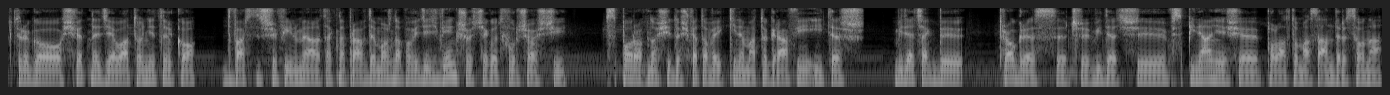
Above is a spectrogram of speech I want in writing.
którego świetne dzieła to nie tylko dwa czy trzy filmy, ale tak naprawdę można powiedzieć większość jego twórczości sporo wnosi do światowej kinematografii i też widać jakby progres, czy widać y, wspinanie się Paula Thomasa Andersona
